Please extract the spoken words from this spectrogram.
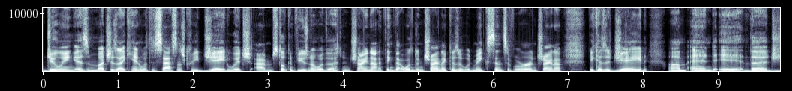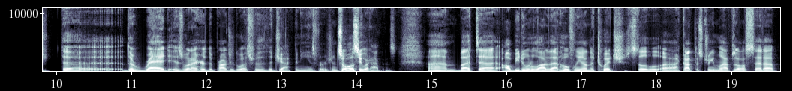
doing as much as I can with Assassin's Creed Jade, which I'm still confused on whether that's in China. I think that one's in China because it would make sense if it were in China because of Jade. Um, and it, the the the red is what I heard the project was for the Japanese version. So we'll see what happens. Um, but uh, I'll be doing a lot of that hopefully on the Twitch. Still, uh, I got the Streamlabs all set up.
